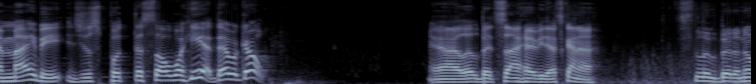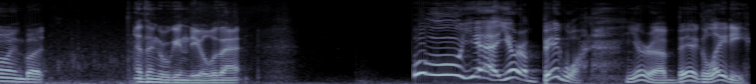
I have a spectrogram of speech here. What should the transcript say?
And maybe just put this over here. There we go. Yeah, a little bit side heavy. That's kind of it's a little bit annoying, but I think we can deal with that. Yeah, you're a big one. You're a big lady.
